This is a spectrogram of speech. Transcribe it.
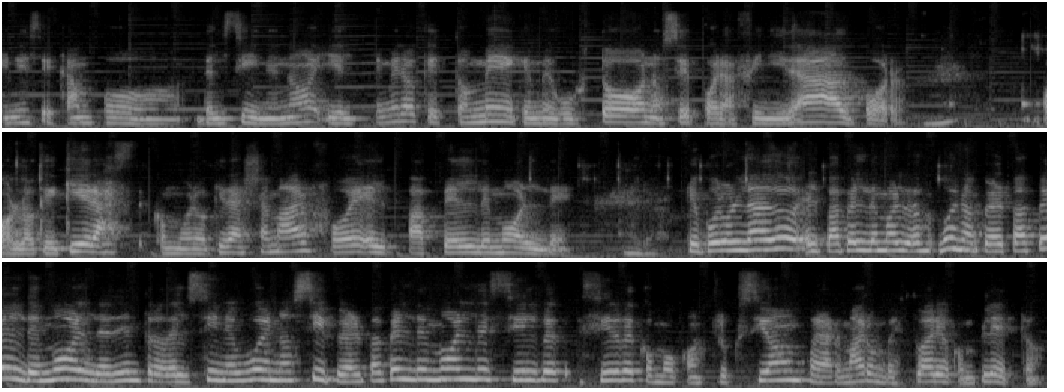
en ese campo del cine, ¿no? Y el primero que tomé, que me gustó, no sé, por afinidad, por, por lo que quieras, como lo quieras llamar, fue el papel de molde. Que por un lado el papel de molde, bueno, pero el papel de molde dentro del cine, bueno, sí, pero el papel de molde sirve, sirve como construcción para armar un vestuario completo.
